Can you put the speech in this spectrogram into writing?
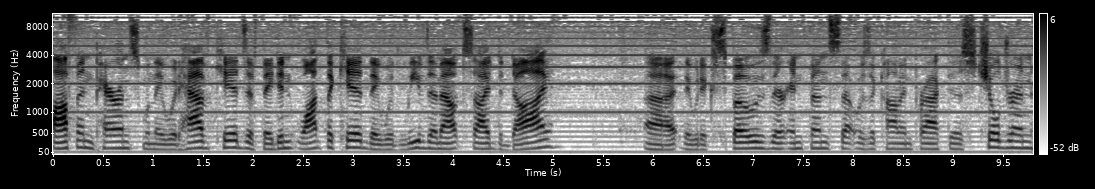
Often, parents, when they would have kids, if they didn't want the kid, they would leave them outside to die. Uh, they would expose their infants. That was a common practice. Children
